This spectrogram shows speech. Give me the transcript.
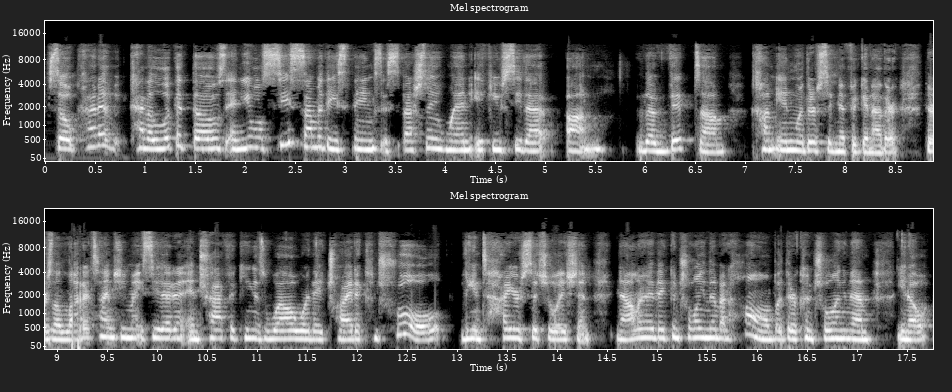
So kind of, kind of look at those and you will see some of these things, especially when, if you see that, um, the victim come in with their significant other. There's a lot of times you might see that in, in, trafficking as well, where they try to control the entire situation. Not only are they controlling them at home, but they're controlling them, you know,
